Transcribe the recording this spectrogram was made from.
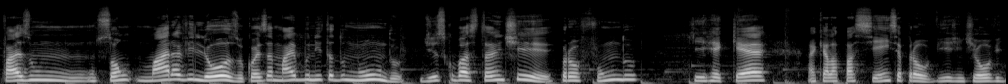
faz um, um, som maravilhoso, coisa mais bonita do mundo. Disco bastante profundo que requer aquela paciência para ouvir. A gente ouve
